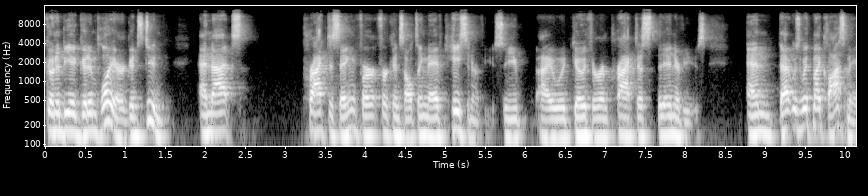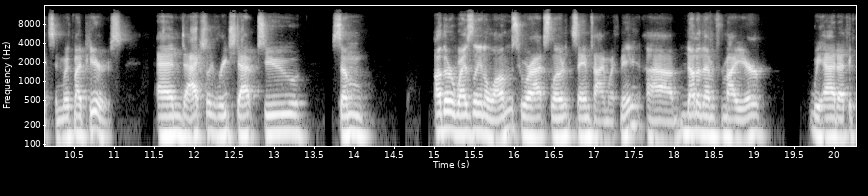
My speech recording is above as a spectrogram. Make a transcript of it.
going to be a good employer, a good student? And that's practicing for for consulting they have case interviews so you i would go through and practice the interviews and that was with my classmates and with my peers and actually reached out to some other wesleyan alums who are at sloan at the same time with me. Uh, none of them from my year. We had i think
